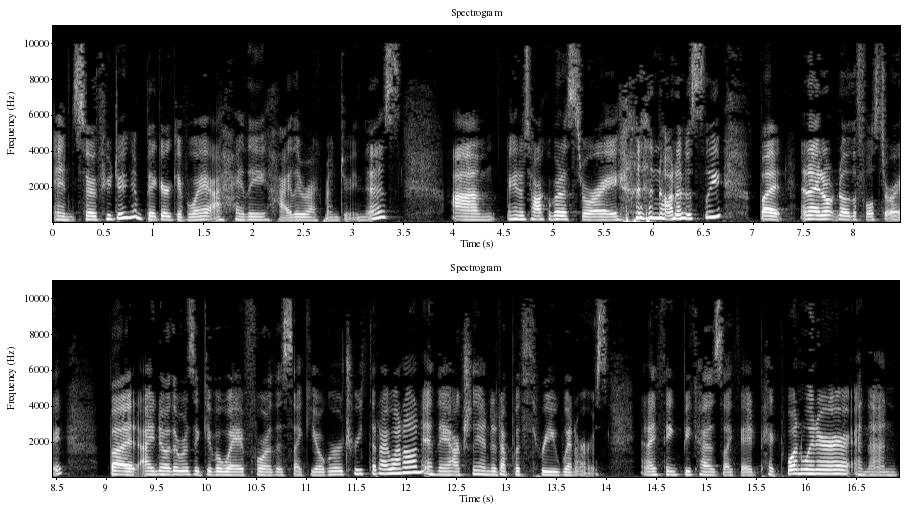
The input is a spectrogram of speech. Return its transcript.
And so if you're doing a bigger giveaway, I highly, highly recommend doing this. Um, I'm going to talk about a story anonymously, but, and I don't know the full story, but I know there was a giveaway for this like yoga retreat that I went on and they actually ended up with three winners. And I think because like they had picked one winner and then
